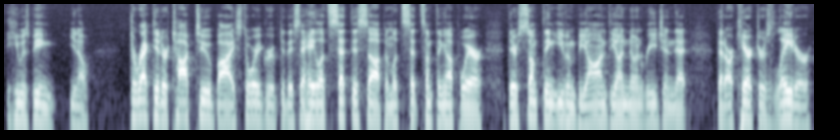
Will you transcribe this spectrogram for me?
he was being, you know, directed or talked to by story group. Did they say, hey, let's set this up and let's set something up where there's something even beyond the unknown region that that our characters later,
